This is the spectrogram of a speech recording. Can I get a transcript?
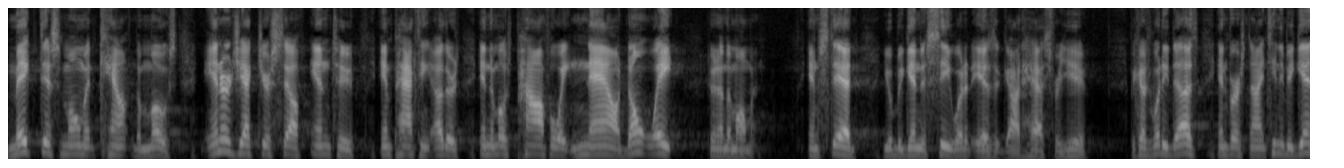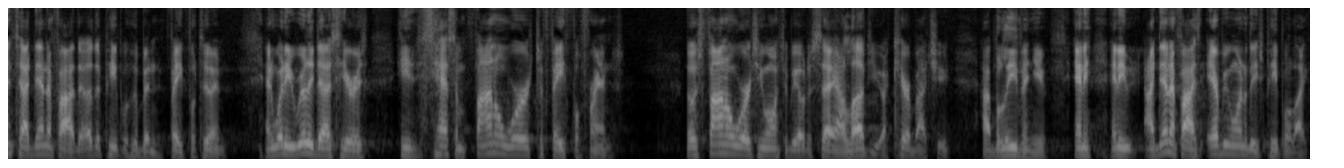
Make this moment count the most. Interject yourself into impacting others in the most powerful way now. Don't wait to another moment. Instead, you'll begin to see what it is that God has for you. Because what he does in verse 19, he begins to identify the other people who've been faithful to him. And what he really does here is he has some final words to faithful friends. Those final words he wants to be able to say, I love you, I care about you, I believe in you. And he, and he identifies every one of these people, like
